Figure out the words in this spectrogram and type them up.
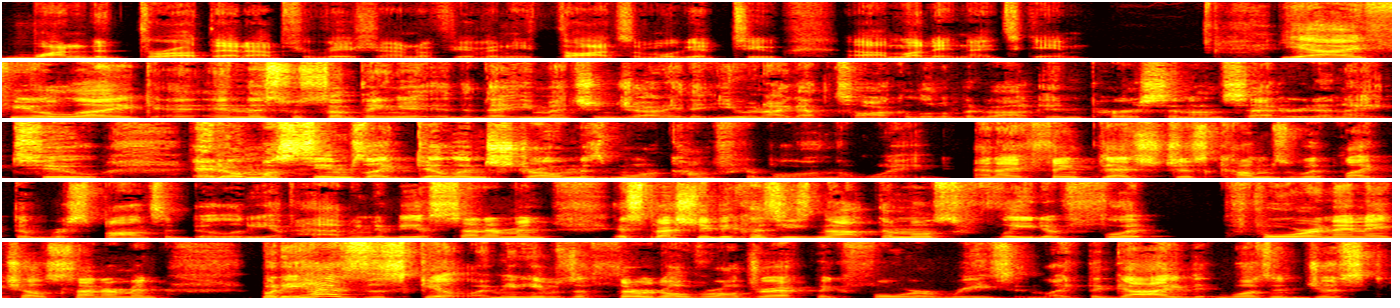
wanted to throw out that observation. I don't know if you have any thoughts, and we'll get to uh, Monday night's game. Yeah, I feel like, and this was something eh, that you mentioned, Johnny, that you and I got to talk a little bit about in person on Saturday night too. It almost seems like Dylan Strome is more comfortable on the wing, and I think that just comes with like the responsibility of having to be a centerman, especially because he's not the most fleet of foot for an NHL centerman, but he has the skill. I mean, he was a third overall draft pick for a reason. Like the guy wasn't just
